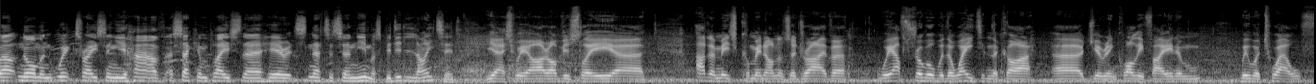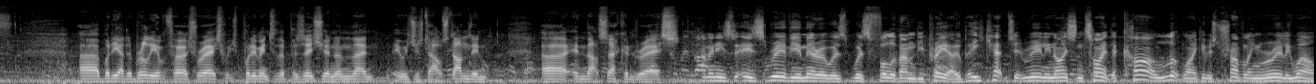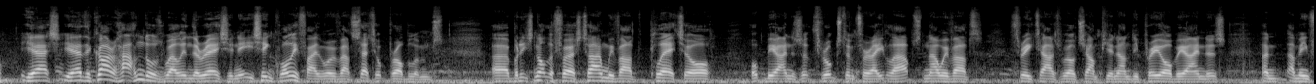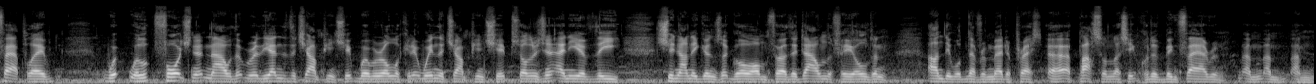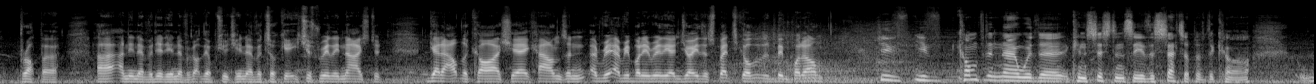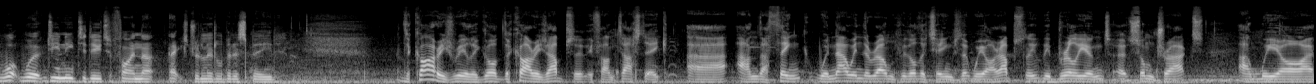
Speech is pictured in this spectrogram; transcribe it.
Well, Norman, Wix Racing, you have a second place there here at Snetterton. You must be delighted. Yes, we are. Obviously, uh, Adam is coming on as a driver. We have struggled with the weight in the car uh, during qualifying, and we were 12th. Uh, but he had a brilliant first race, which put him into the position, and then he was just outstanding uh, in that second race. I mean, his, his rearview mirror was, was full of Andy Priaulx, but he kept it really nice and tight. The car looked like it was travelling really well. Yes, yeah, the car handles well in the racing. It's in qualifying where we've had setup problems, uh, but it's not the first time we've had Plato up behind us at Thruxton for eight laps. Now we've had three times world champion Andy Priaulx behind us, and I mean, fair play. We're fortunate now that we're at the end of the championship where we're all looking at win the championship. So there isn't any of the shenanigans that go on further down the field. And Andy would never have made a, press, uh, a pass unless it could have been fair and, and, and, and proper. Uh, and he never did. He never got the opportunity. He never took it. It's just really nice to get out the car shake hands and everybody really enjoy the spectacle that has been put on You've, you've confident now with the consistency of the setup of the car. What work do you need to do to find that extra little bit of speed? the car is really good. The car is absolutely fantastic, uh, and I think we're now in the realms with other teams that we are absolutely brilliant at some tracks, and we are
